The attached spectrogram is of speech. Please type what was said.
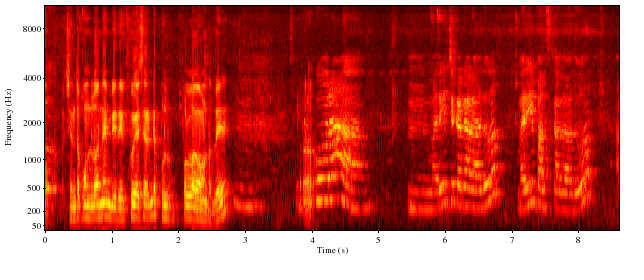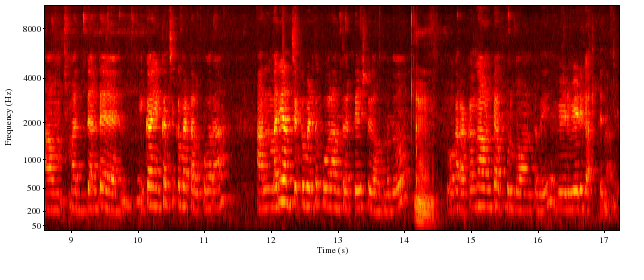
ఒక్క చింతపండులోనే మీరు ఎక్కువ వేసారంటే పుల్ పుల్లగా ఉంటుంది. ఇప్పుడు కూర మరీ చిక్కగా కాదు మరీ పలసగా కాదు. మధ్య అంటే ఇంకా ఇంకా చిక్క పెట్టాలి కూర మరీ అంత చిక్క పెడితే కూర అంత టేస్ట్గా ఉండదు. ఒక రకంగా ఉంటే అప్పుడు బాగుంటుంది. వేడి వేడిగా తినాలి.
